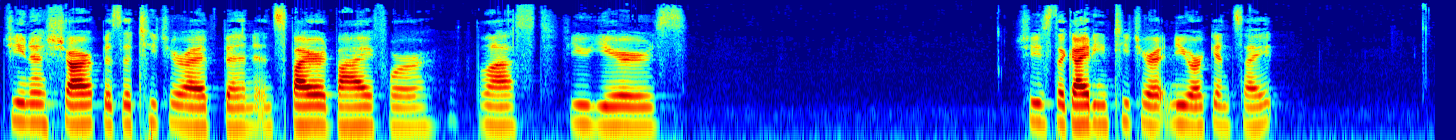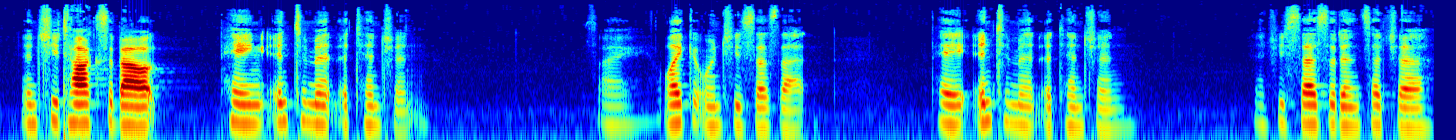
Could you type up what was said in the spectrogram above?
Gina Sharpe is a teacher I've been inspired by for the last few years. She's the guiding teacher at New York Insight. And she talks about paying intimate attention. So I like it when she says that. Pay intimate attention. And she says it in such a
